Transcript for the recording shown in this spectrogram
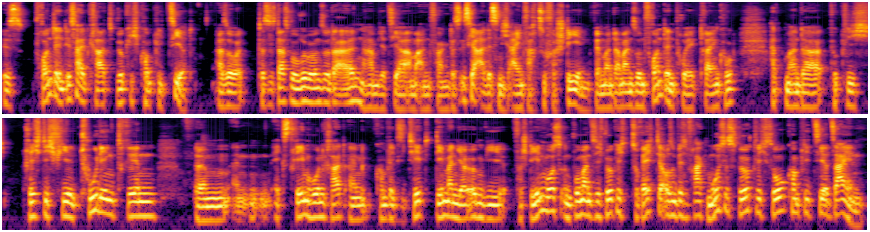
ist, Frontend ist halt gerade wirklich kompliziert. Also das ist das, worüber wir uns unterhalten haben jetzt ja am Anfang. Das ist ja alles nicht einfach zu verstehen. Wenn man da mal in so ein Frontend-Projekt reinguckt, hat man da wirklich richtig viel Tooling drin, ähm, einen extrem hohen Grad an Komplexität, den man ja irgendwie verstehen muss und wo man sich wirklich zu Recht ja auch so ein bisschen fragt, muss es wirklich so kompliziert sein?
